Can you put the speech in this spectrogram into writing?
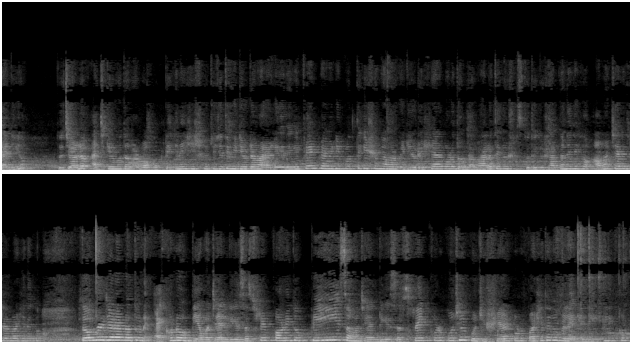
জানিও। তো চলো, আজকের মতো আমার বকটা এখানেই শেষ করছি। যদি ভিডিওটা ভালো লেগে থাকে ফ্রেন্ড ফ্যামিলি প্রত্যেকের সঙ্গে আমার ভিডিওটা শেয়ার করো। তোমরা ভালো থেকো, সুস্থ থেকো, সাবধানে দেখো আমার চ্যানেলটার পাশে দেখো তোমরা যারা নতুন, এখনও অবধি আমার চ্যানেলটিকে সাবস্ক্রাইব করনি, তো প্লিজ আমার চ্যানেলটিকে সাবস্ক্রাইব করো, প্রচুর প্রচুর শেয়ার করো, পাশে থেকে বেলাইকেন দিয়ে ক্লিক করো।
